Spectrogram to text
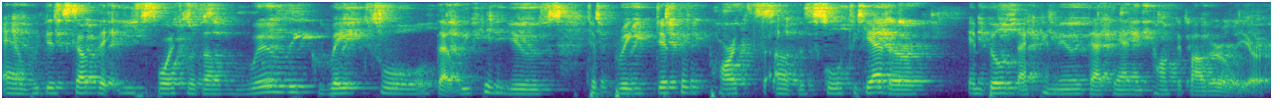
and we discovered that esports was a really great tool that we can use to bring different parts of the school together and build that community that Danny talked about earlier.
